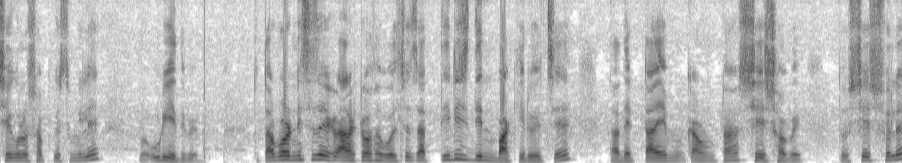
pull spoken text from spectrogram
সেগুলো সব কিছু মিলে উড়িয়ে দেবে। তো তারপর নিচে যে আরেকটা কথা বলছে যা তিরিশ দিন বাকি রয়েছে, তাদের টাইম কাউন্টটা শেষ হবে। তো শেষ হলে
